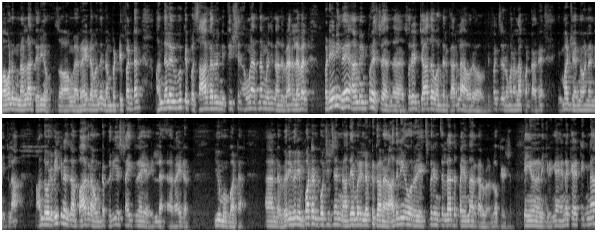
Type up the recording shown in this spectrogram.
பவனுக்கு நல்லா தெரியும். ஸோ அவங்க ரைடை வந்து நம்ம டிஃபெண்டர் அந்த அளவுக்கு இப்போ சாகர் நிதிஷ் அவங்களாம் இருந்தாங்க அது வேற level but anyway I'm impressed அந்த சுரேஷ் ஜாதவ் வந்திருக்காருல அவர் டிஃபென்ஸில் ரொம்ப நல்லா பண்ணுறாரு இமாச்சு எங்கே வேணால் நிற்கலாம் அந்த ஒரு வீக்னஸ் நான் பார்க்குறேன் அவங்ககிட்ட பெரிய ஸ்ட்ரைக் இல்லை ரைடர் யூ மும்பாட்டை and very very important position அதே மாதிரி லெஃப்ட் கார்னர் அதுலேயும் ஒரு எக்ஸ்பீரியன்ஸ் இல்லாத பையன் தான் இருக்காரு லோகேஷ். நீங்கள் என்ன நினைக்கிறீங்க? என்ன கேட்டிங்கன்னா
